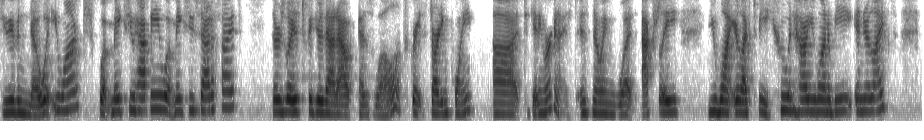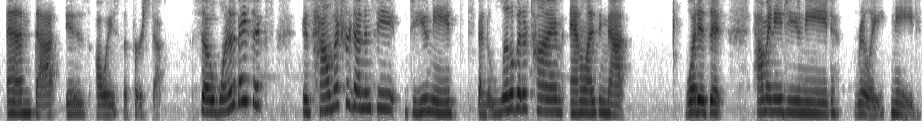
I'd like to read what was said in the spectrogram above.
Do you even know what you want? What makes you happy? What makes you satisfied? There's ways to figure that out as well. It's a great starting point uh, to getting organized is knowing what actually you want your life to be, who and how you want to be in your life. And that is always the first step. So one of the basics is how much redundancy do you need? Spend a little bit of time analyzing that. What is it? How many do you need, really need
